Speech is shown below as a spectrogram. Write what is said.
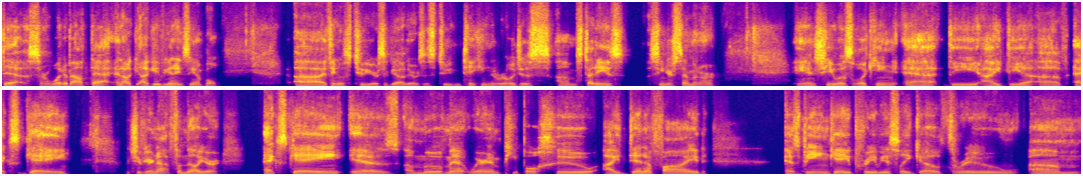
this or what about that? And I'll, I'll give you an example. Uh, I think it was two years ago, there was a student taking the religious um, studies senior seminar, and she was looking at the idea of ex-gay, which if you're not familiar, ex-gay is a movement wherein people who identified as being gay previously go through um,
